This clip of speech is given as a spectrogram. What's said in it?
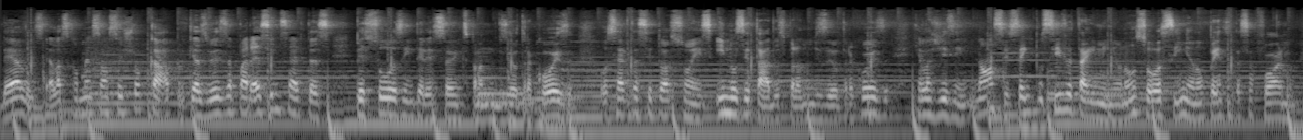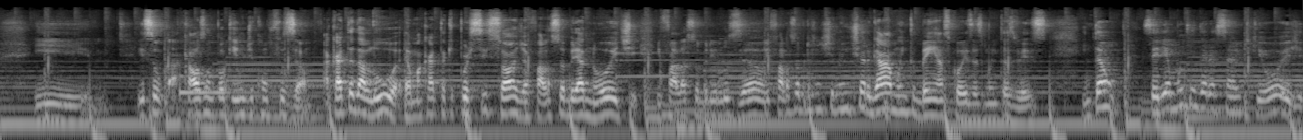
delas, elas começam a se chocar, porque às vezes aparecem certas pessoas interessantes, para não dizer outra coisa, ou certas situações inusitadas, para não dizer outra coisa, que elas dizem: Nossa, isso é impossível estar em mim, eu não sou assim, eu não penso dessa forma. E isso causa um pouquinho de confusão. A carta da lua é uma carta que por si só já fala sobre a noite e fala sobre ilusão e fala sobre a gente não enxergar muito bem as coisas muitas vezes. Então, seria muito interessante que hoje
